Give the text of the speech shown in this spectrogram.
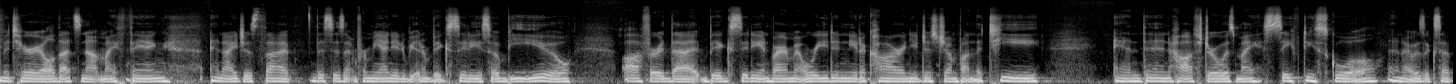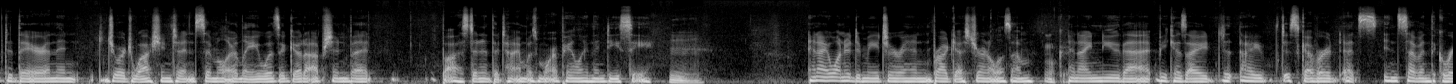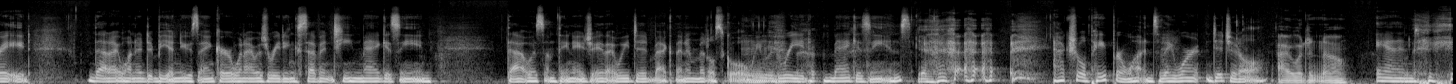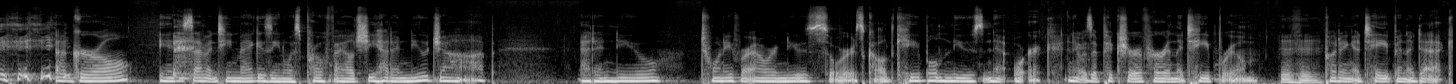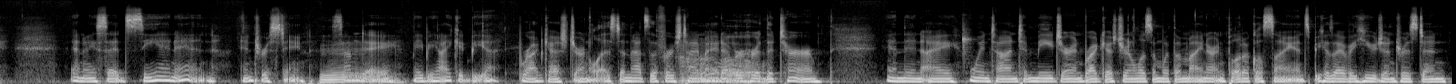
material, that's not my thing. And I just thought, this isn't for me. I need to be in a big city. So BU offered that big city environment where you didn't need a car and you just jump on the T. And then Hofstra was my safety school, and I was accepted there. And then George Washington, similarly, was a good option, but Boston at the time was more appealing than DC. Hmm. And I wanted to major in broadcast journalism, Okay. and I knew that because I I discovered at in seventh grade that I wanted to be a news anchor when I was reading Seventeen magazine, that was something AJ that we did back then in middle school. We would read magazines, actual paper ones. They weren't digital. I wouldn't know. And a girl in 17 magazine was profiled. She had a new job at a new 24 hour news source called Cable News Network. And it was a picture of her in the tape room Mm-hmm. putting a tape in a deck. And I said, CNN, interesting. Someday, maybe I could be a broadcast journalist. And that's the first time I had ever Oh. heard the term. And then I went on to major in broadcast journalism with a minor in political science because I have a huge interest in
